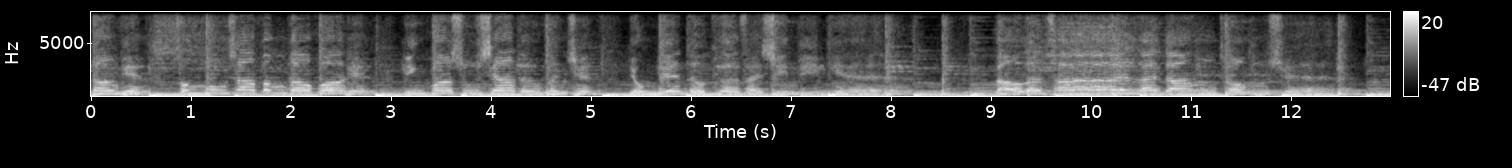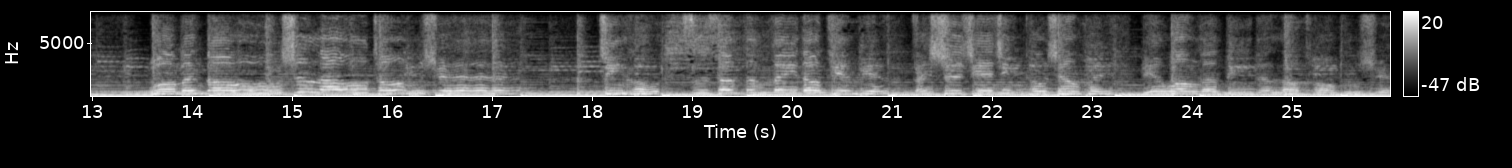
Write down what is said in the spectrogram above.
当年从木栅疯到花莲，樱花树下的温泉，永远都刻在心里面。老了才来当同学，我们都是老同学。今后四散纷飞到天边，在世界尽头相会，别忘了你的老同学。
